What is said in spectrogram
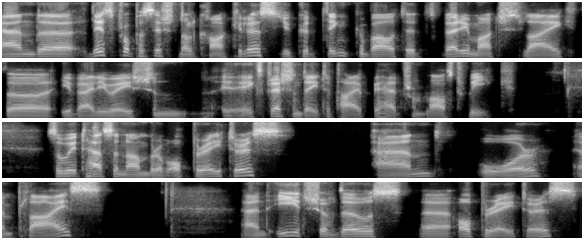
And uh, this propositional calculus, you could think about it very much like the evaluation expression data type we had from last week. So it has a number of operators and, or, implies. And each of those uh, operators,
